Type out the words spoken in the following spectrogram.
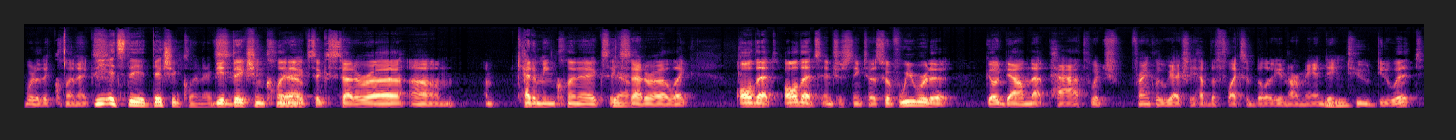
what are the clinics? It's the addiction clinics. the addiction clinics, et cetera, um, um, ketamine clinics, et Yeah. cetera. Like all that, all that's interesting to us. So if we were to go down that path, which frankly we actually have the flexibility in our mandate Mm-hmm. to do it,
